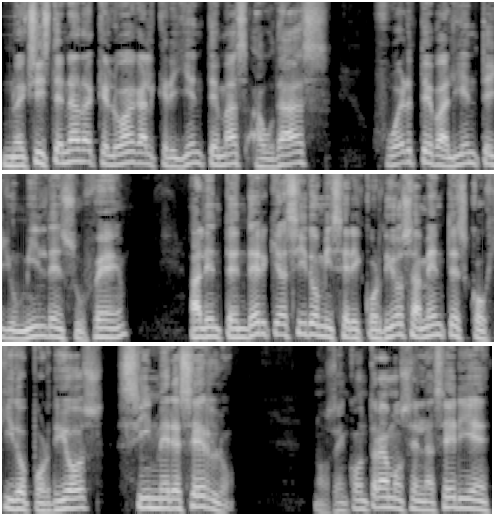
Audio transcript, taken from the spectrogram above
no existe nada que lo haga al creyente más audaz, fuerte, valiente y humilde en su fe, al entender que ha sido misericordiosamente escogido por Dios sin merecerlo. Nos encontramos en la serie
